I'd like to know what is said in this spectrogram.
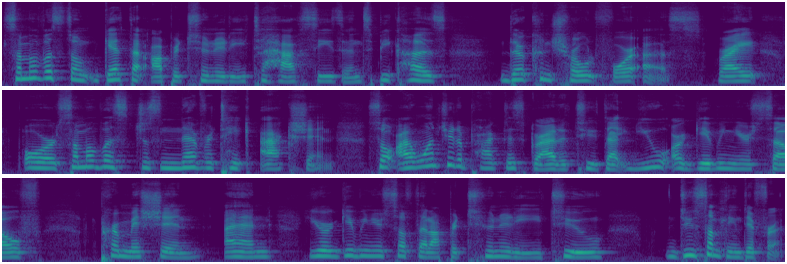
Some of us don't get that opportunity to have seasons because they're controlled for us, right? Or some of us just never take action. So I want you to practice gratitude that you are giving yourself permission and you're giving yourself that opportunity to do something different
